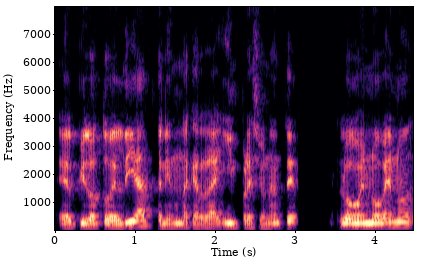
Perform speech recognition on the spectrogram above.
el piloto del día, teniendo una carrera impresionante. Luego en noveno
